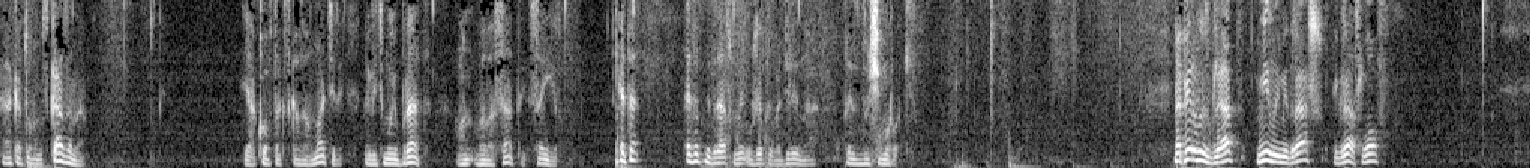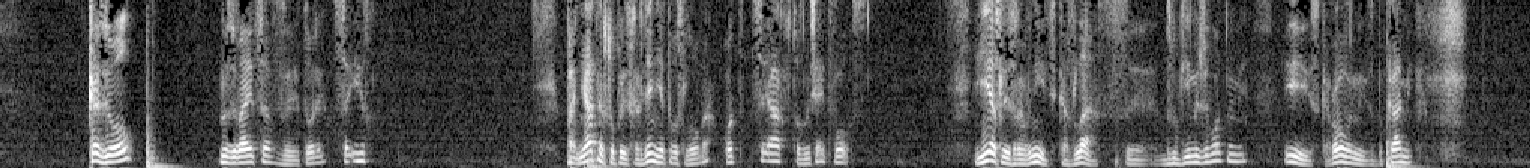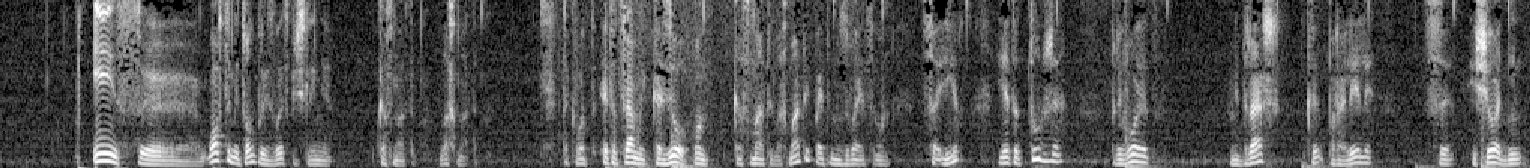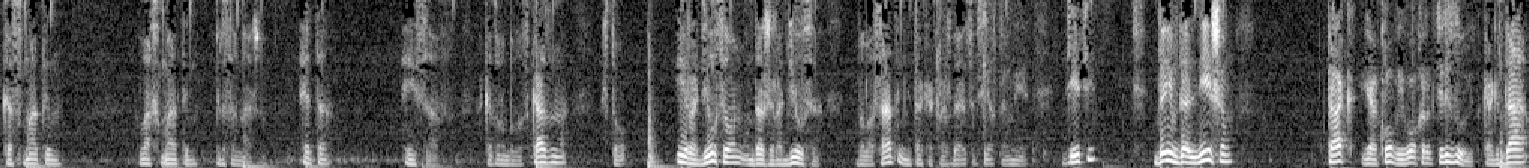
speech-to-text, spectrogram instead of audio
о котором сказано, Яков так сказал матери, но ведь мой брат, он волосатый, Саир. Это, этот мидраж мы уже приводили на предыдущем уроке. На первый взгляд, милый мидраж, игра слов. Козел называется в Торе Саир. Понятно, что происхождение этого слова от сеар, что означает волос. Если сравнить козла с другими животными, и с коровами, и с быками, и с э, овцами, то он производит впечатление косматого, лохматого. Так вот, этот самый козел, он косматый, лохматый, поэтому называется он Саир, и это тут же приводит Мидраш к параллели с еще одним косматым, лохматым персонажем. Это Исав, о котором было сказано, что и родился он, он даже родился волосатым, не так, как рождаются все остальные дети, да и в дальнейшем так Яков его характеризует. Когда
